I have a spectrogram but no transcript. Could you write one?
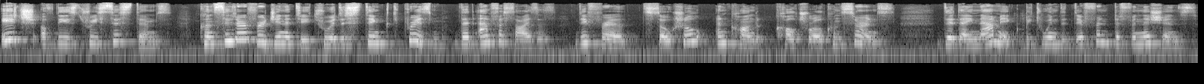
Each of these three systems consider virginity through a distinct prism that emphasizes different social and cultural concerns. The dynamic between the different definitions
